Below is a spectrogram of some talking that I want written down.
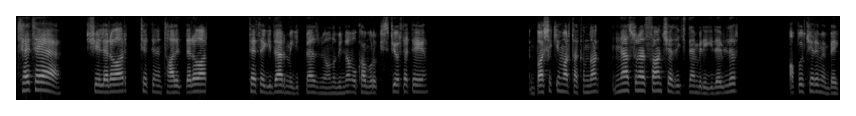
TT şeyleri var. TT'nin talipleri var. TT gider mi gitmez mi onu bilmem. Okan Buruk istiyor TT'yi. Başka kim var takımdan? Nelson Sanchez ikisinden biri gidebilir. Abdülkerim'i bek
